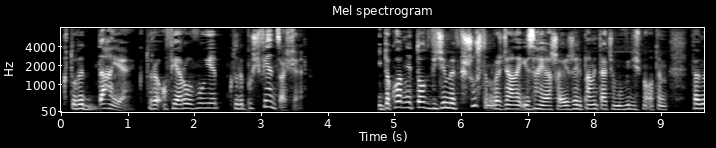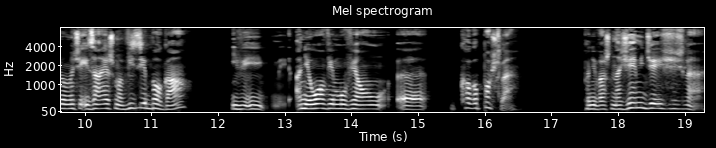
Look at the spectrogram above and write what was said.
który daje, który ofiarowuje, który poświęca się. I dokładnie to widzimy w szóstym rozdziale Izajasza. Jeżeli pamiętacie, mówiliśmy o tym, w pewnym momencie Izajasz ma wizję Boga i, aniołowie mówią, e, kogo poślę? Ponieważ na ziemi dzieje się źle.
